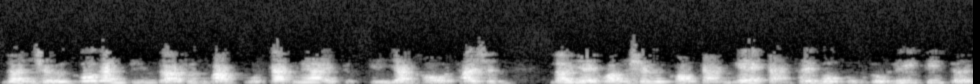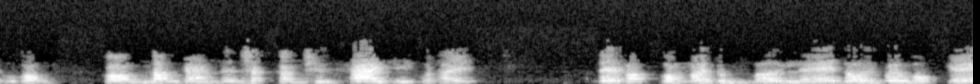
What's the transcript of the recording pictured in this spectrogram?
nên sự cố gắng tìm ra phương pháp của các ngài cực kỳ gian khổ, thái sinh lời dạy của ân sư con càng nghe càng thấy vô cùng hữu lý trí tuệ của con còn năm cạn nên rất cần sự khai thị của thầy. Tế Phật còn nói đúng bởi lẽ đối với một kẻ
